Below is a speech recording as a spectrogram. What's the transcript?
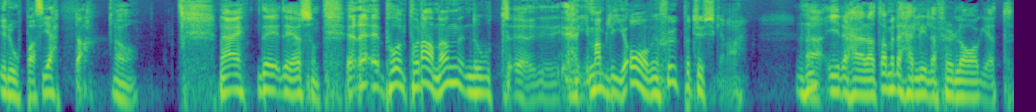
Europas hjärta. Ja. Nej, det, det är så. Eh, på, på en annan not, eh, man blir ju avundsjuk på tyskarna. Mm -hmm. I det här att, ja, men det här lilla förlaget.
